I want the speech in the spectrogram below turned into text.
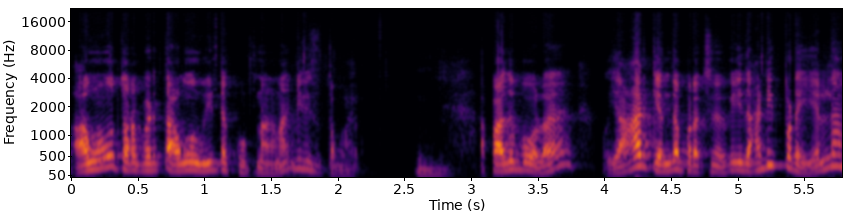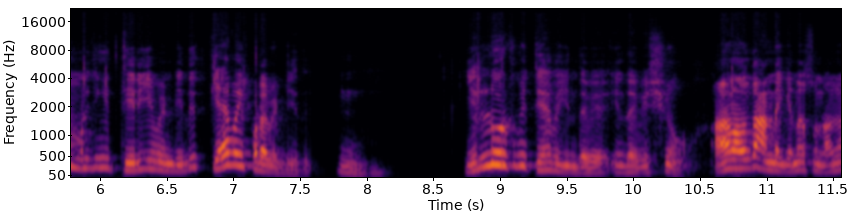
அவங்கவுங்க துறப்படுத்து அவங்க வீட்டை கூட்டினாங்கன்னா வீதி சுத்தமாயிடும். அப்போ அதுபோல் யாருக்கு எந்த பிரச்சனை இருக்குது இது அடிப்படை எல்லா மனிதனுக்கும் தெரிய வேண்டியது தேவைப்பட வேண்டியது. எல்லோருக்குமே தேவை இந்த இந்த விஷயம். அதனால தான் அன்னைக்கு என்ன சொன்னாங்க?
